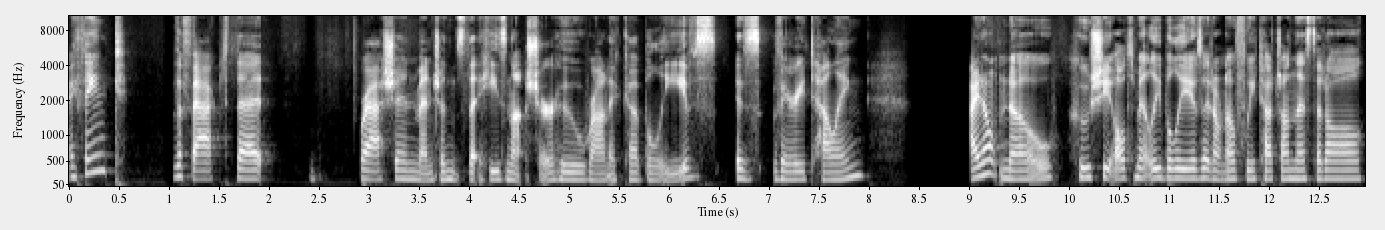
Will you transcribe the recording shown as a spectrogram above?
I think the fact that Brashen mentions that he's not sure who Ronica believes is very telling. I don't know who she ultimately believes. I don't know if we touch on this at all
